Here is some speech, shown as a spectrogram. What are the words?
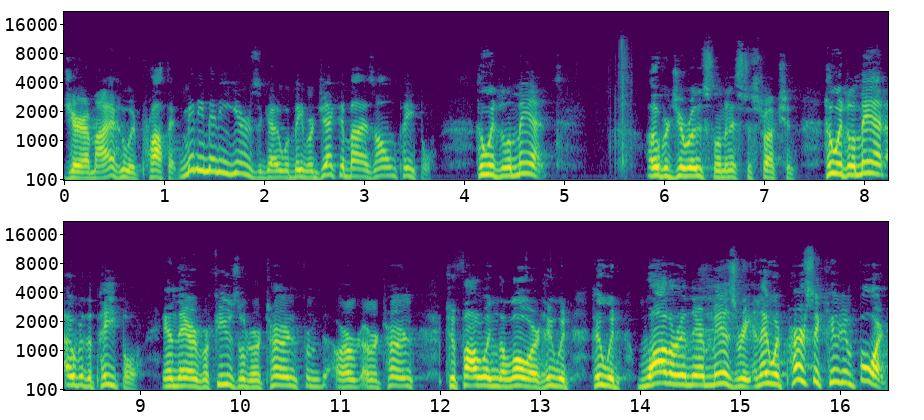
Jeremiah, who would prophet many, many years ago, would be rejected by his own people, who would lament over Jerusalem and its destruction, who would lament over the people in their refusal to return from or, or return to following the Lord, who would, who would wallow in their misery, and they would persecute him for it.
